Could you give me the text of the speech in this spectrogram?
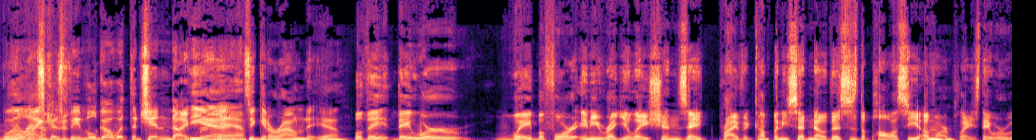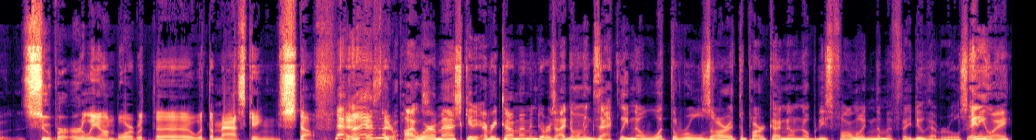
Well, that's because people go with the chin diaper. Yeah, Yeah. to get around it. Yeah. Well, they they were way before any regulations. A private company said no, this is the policy of our place. They were super early on board with the with the masking stuff as, I, as their no- I wear a mask every time I'm indoors. I don't exactly know what the rules are at the park. I know nobody's following them if they do have rules. Anyway,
